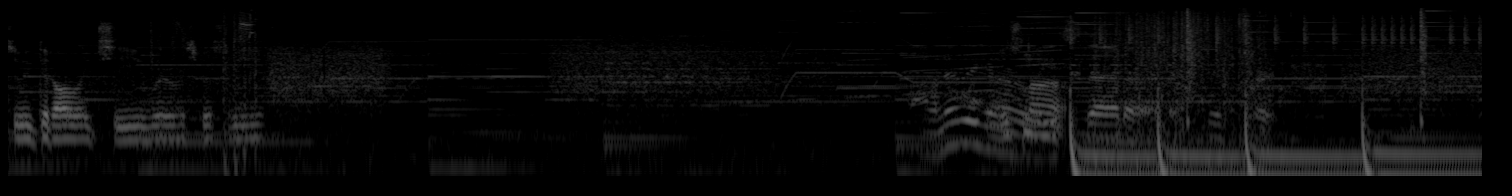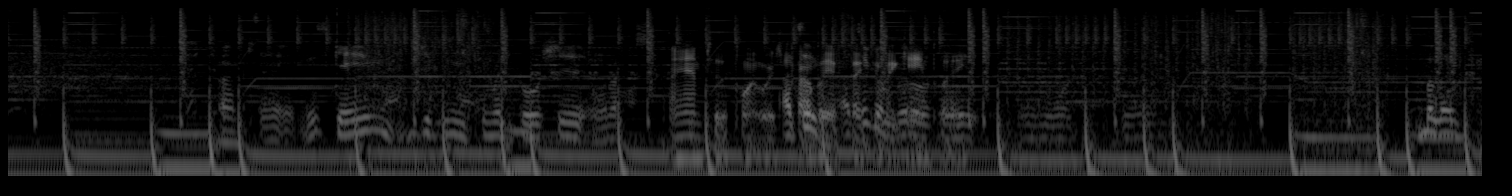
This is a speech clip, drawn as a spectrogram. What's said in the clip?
so we could all like see where we're supposed to be. When are they gonna It's release not- that, uh, good perk? I can't. This game gives me too much bullshit. When I, I am to the point where it's I probably take, I take affecting my gameplay. hit when you want to. But like,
